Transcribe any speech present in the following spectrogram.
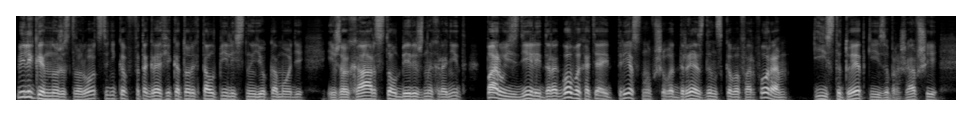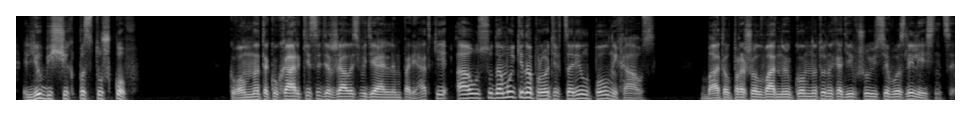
великое множество родственников, фотографии которых толпились на ее комоде, и что Харстол бережно хранит пару изделий дорогого, хотя и треснувшего дрезденского фарфора и статуэтки, изображавшие любящих пастушков. Комната кухарки содержалась в идеальном порядке, а у судомойки напротив царил полный хаос. Баттл прошел ванную комнату, находившуюся возле лестницы.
